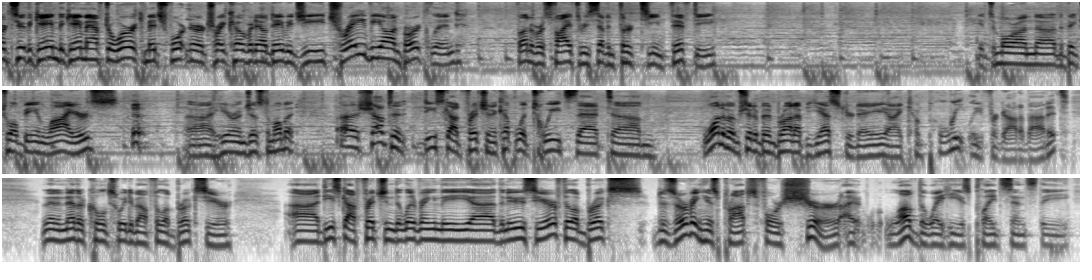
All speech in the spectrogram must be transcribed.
Hour two, the game, the game after work. Mitch Fortner, Trey Coverdale, David G, Travion Berkland. Phone number is 537 1350. Get to more on uh, the Big 12 being liars uh, here in just a moment. Uh, shout out to D. Scott Fritch and a couple of tweets that um, one of them should have been brought up yesterday. I completely forgot about it. And then another cool tweet about Phillip Brooks here. Uh, D. Scott Fritchen delivering the uh, the news here. Phillip Brooks deserving his props for sure. I love the way he has played since the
